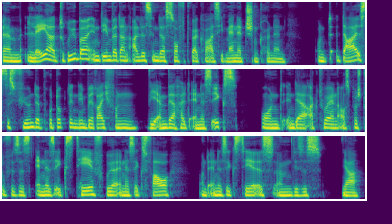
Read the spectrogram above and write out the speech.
ähm, Layer drüber, in dem wir dann alles in der Software quasi managen können. Und da ist das führende Produkt in dem Bereich von VMware halt NSX. Und in der aktuellen Ausbaustufe ist es NSXT, früher NSXV. Und NSXT ist ähm, dieses, ja,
